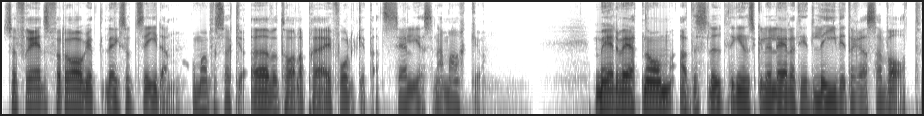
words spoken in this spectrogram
så fredsfördraget läggs åt sidan och man försöker övertala präriefolket att sälja sina marker. Medvetna om att det slutligen skulle leda till ett liv i ett reservat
